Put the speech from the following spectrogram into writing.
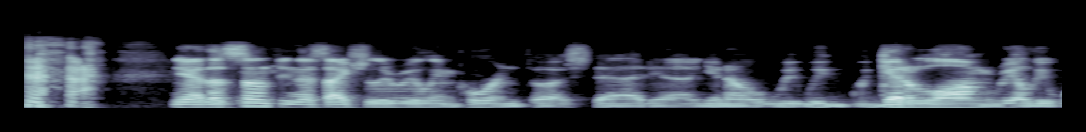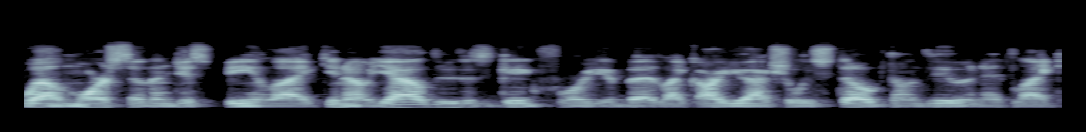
yeah that's something that's actually really important to us that uh, you know we, we, we get along really well more so than just being like you know yeah i'll do this gig for you but like are you actually stoked on doing it? Like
